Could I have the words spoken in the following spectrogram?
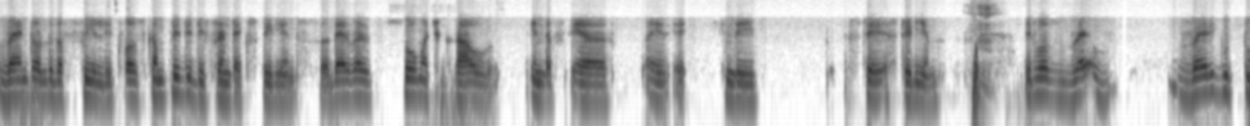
went onto the field it was completely different experience so there were so much crowd in the uh, in, in the sta- stadium Hmm. it was ve- very good to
